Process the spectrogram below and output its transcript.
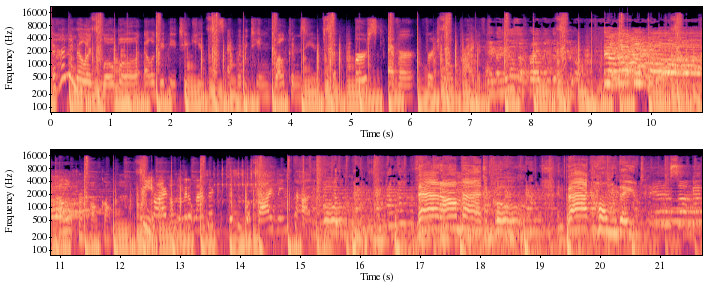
The Herman Miller Global LGBTQ plus equity team welcomes you to the first ever virtual Pride event. Bienvenidos al Pride 2021. Hello from Hong Kong. Queen Pride from the Mid Atlantic. This is what Pride means to us. that are magical and back home they Piensa que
